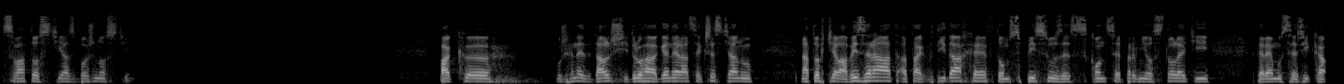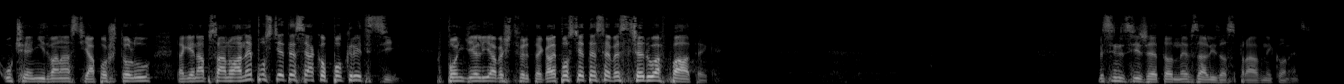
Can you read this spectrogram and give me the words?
svatosti a zbožnosti. Pak uh, už hned další, druhá generace křesťanů na to chtěla vyzrát a tak v Didache, v tom spisu ze z konce prvního století, kterému se říká učení 12 apoštolů, tak je napsáno a nepostěte se jako pokrytci v pondělí a ve čtvrtek, ale postěte se ve středu a v pátek. Myslím si, že to nevzali za správný konec.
